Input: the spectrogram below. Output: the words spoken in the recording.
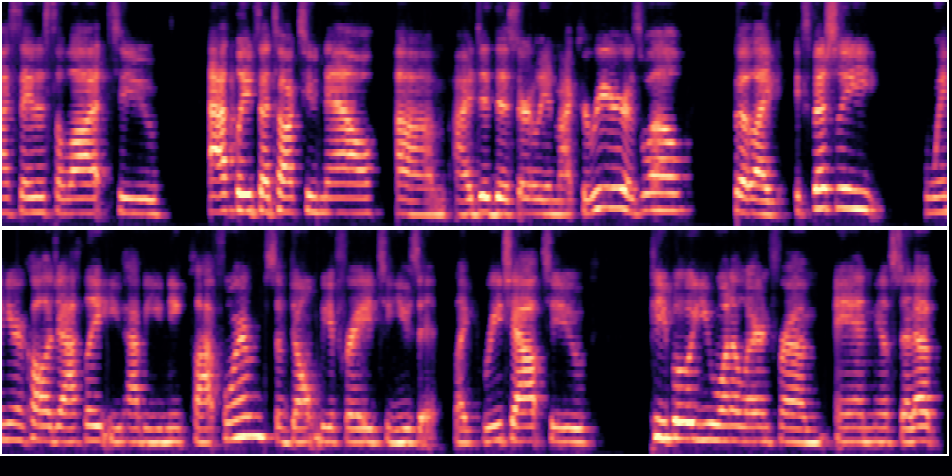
I say this a lot to athletes I talk to now. Um, I did this early in my career as well, but like, especially when you're a college athlete, you have a unique platform. So don't be afraid to use it. Like, reach out to people you want to learn from and you know set up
